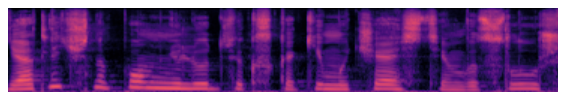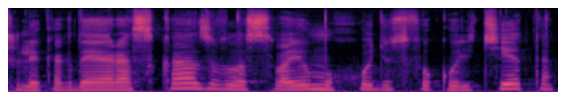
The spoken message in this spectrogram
Я отлично помню, Людвиг, с каким участием вы слушали, когда я рассказывала о своем уходе с факультета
